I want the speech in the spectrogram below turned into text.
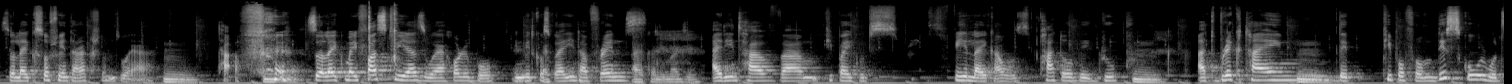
So like social interactions were mm. tough. Mm. so like my first two years were horrible in medical school. I didn't have friends. I can imagine. I didn't have um, people I could feel like I was part of a group. At break time, the people from this school would,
